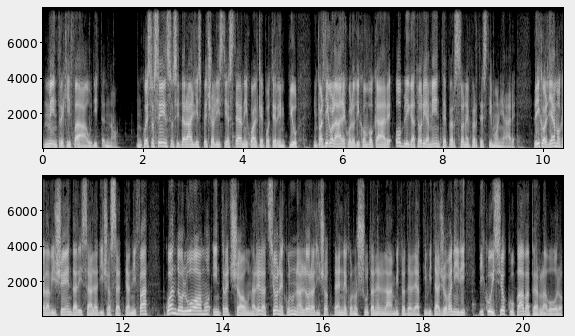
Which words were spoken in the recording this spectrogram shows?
mentre chi fa audit no. In questo senso si darà agli specialisti esterni qualche potere in più, in particolare quello di convocare obbligatoriamente persone per testimoniare. Ricordiamo che la vicenda risale a 17 anni fa, quando l'uomo intrecciò una relazione con una allora diciottenne conosciuta nell'ambito delle attività giovanili di cui si occupava per lavoro.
